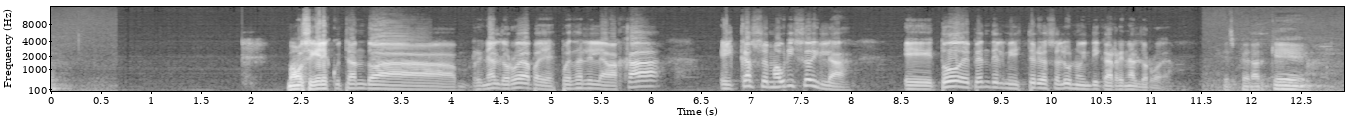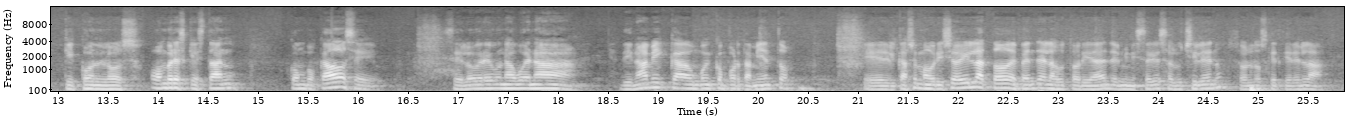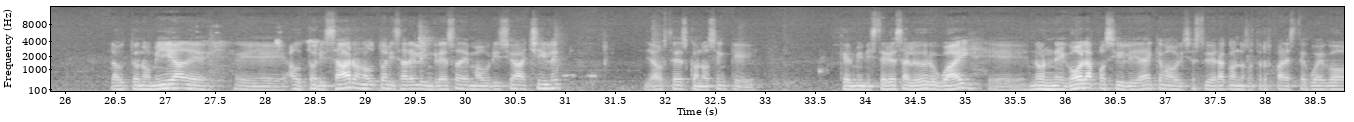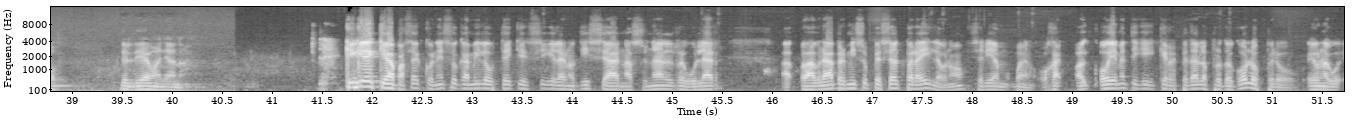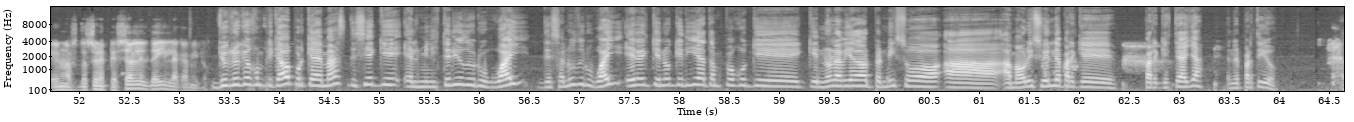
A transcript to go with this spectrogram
Vamos a seguir escuchando a Reinaldo Rueda para después darle la bajada. El caso de Mauricio Isla, todo depende del Ministerio de Salud, nos indica Reinaldo Rueda. Esperar que, que con los hombres que están convocados se, se logre una buena dinámica, un buen comportamiento. En el caso de Mauricio Isla, todo depende de las autoridades del Ministerio de Salud chileno, son los que tienen la, la autonomía de eh, autorizar o no autorizar el ingreso de Mauricio a Chile. Ya ustedes conocen que, que el Ministerio de Salud de Uruguay eh, nos negó la posibilidad de que Mauricio estuviera con nosotros para este juego del día de mañana. ¿Qué crees que va a pasar con eso, Camilo? Usted que sigue la noticia nacional regular, ¿habrá permiso especial para Isla o no? Sería, bueno, obviamente hay que respetar los protocolos, pero es una, situación especial el de Isla, Camilo. Yo creo que es complicado porque además decía que el Ministerio de Uruguay, de Salud de Uruguay, era el que no quería tampoco que, no le había dado el permiso a, a Mauricio Isla para que, para que esté allá en el partido.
